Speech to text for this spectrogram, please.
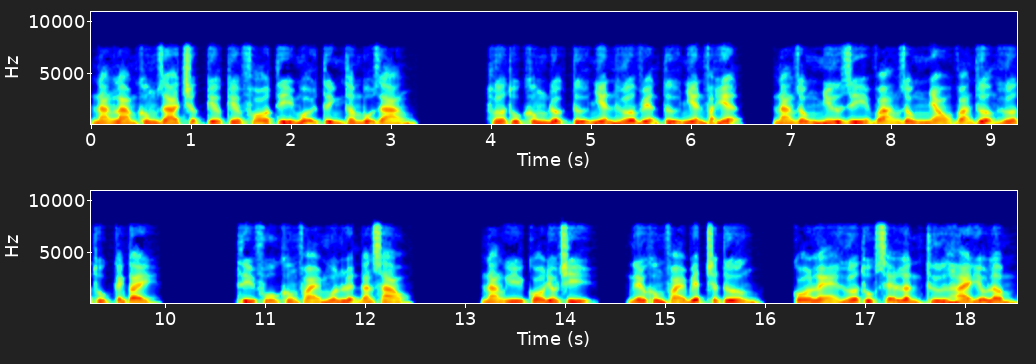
Nàng làm không ra trước kia kia phó tỷ muội tình thâm bộ dáng. Hứa thục không được tự nhiên hứa viện tự nhiên phát hiện, nàng giống như dị vạng giống nhau vãn thượng hứa thục cánh tay. Thì phu không phải muốn luyện đan sao. Nàng ý có điều chỉ, nếu không phải biết chân tướng, có lẽ hứa thục sẽ lần thứ hai hiểu lầm,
